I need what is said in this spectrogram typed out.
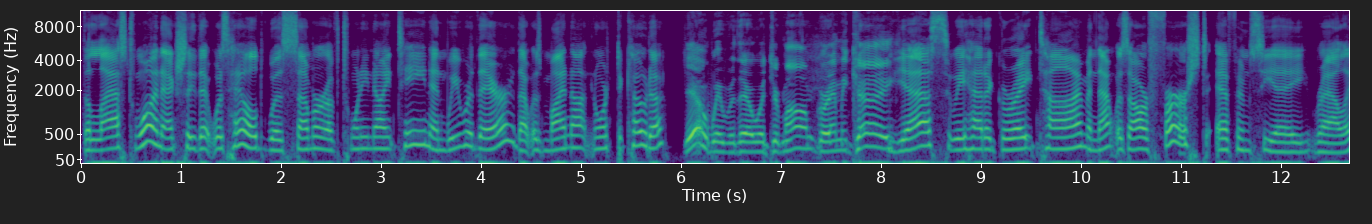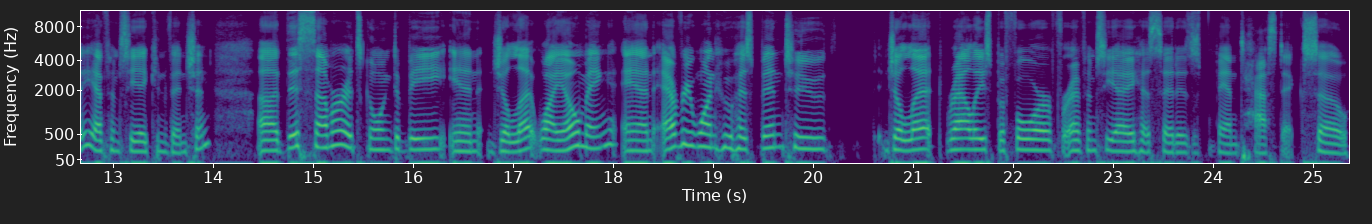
the last one, actually, that was held was summer of 2019, and we were there. That was Minot, North Dakota. Yeah, we were there with your mom, Grammy Kay. Yes, we had a great time, and that was our first FMCA rally, FMCA convention. Uh, this summer, it's going to be in Gillette, Wyoming, and everyone who has been to Gillette rallies before for FMCA has said is fantastic. So,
